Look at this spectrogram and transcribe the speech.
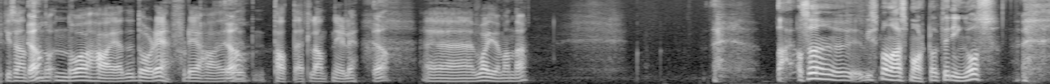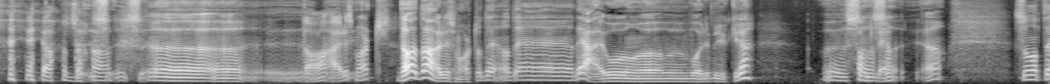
Ikke sant? Ja. Nå, nå har jeg det dårlig fordi jeg har Ja. tatt et eller annet nylig. Ja. Eh, hva gjør man da? Nei, altså hvis man er smart nok til å ringe oss, ja, da, så, så, øh, da er du smart. Da, da er du smart, og det, og det, det er jo øh, våre brukere. Øh, Så, så, ja. Sånn at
